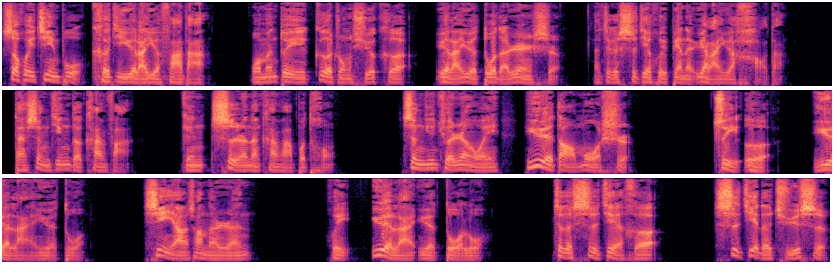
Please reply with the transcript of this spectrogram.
社会进步，科技越来越发达，我们对各种学科越来越多的认识，那这个世界会变得越来越好的。但圣经的看法跟世人的看法不同，圣经却认为越到末世，罪恶越来越多，信仰上的人会越来越堕落，这个世界和世界的局势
